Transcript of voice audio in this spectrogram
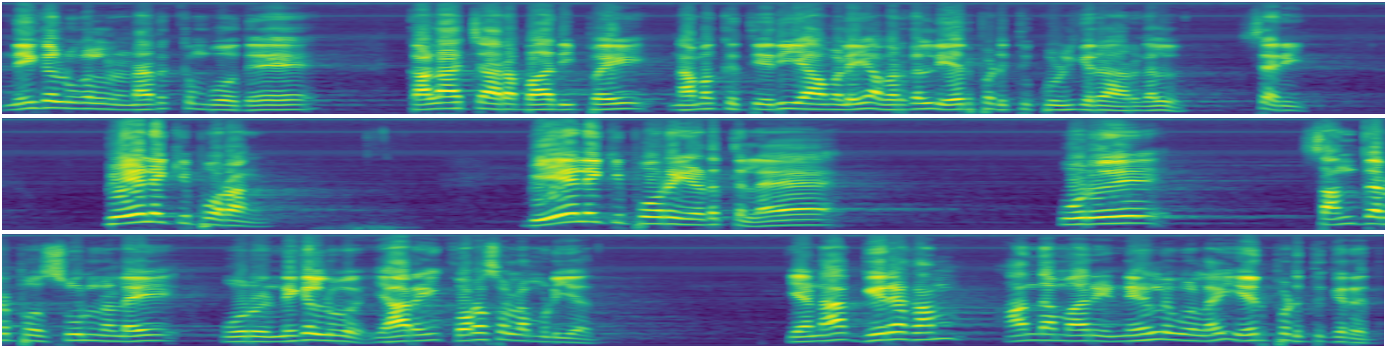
நிகழ்வுகள் நடக்கும்போது கலாச்சார பாதிப்பை நமக்கு தெரியாமலே அவர்கள் ஏற்படுத்தி கொள்கிறார்கள். சரி வேலைக்கு போகிறாங்க வேலைக்கு போகிற இடத்துல ஒரு சந்தர்ப்ப சூழ்நிலை ஒரு நிகழ்வு யாரையும் குறை சொல்ல முடியாது. ஏன்னா கிரகம் அந்த மாதிரி நிகழ்வுகளை ஏற்படுத்துகிறது.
